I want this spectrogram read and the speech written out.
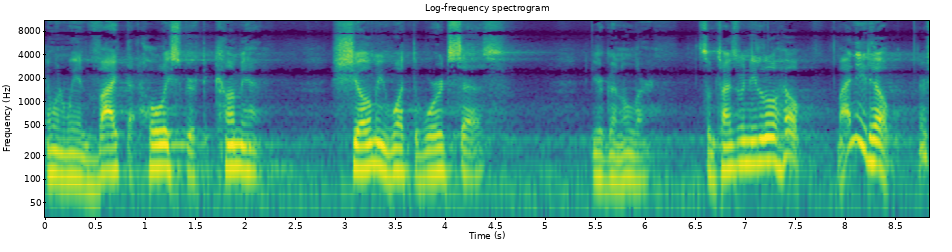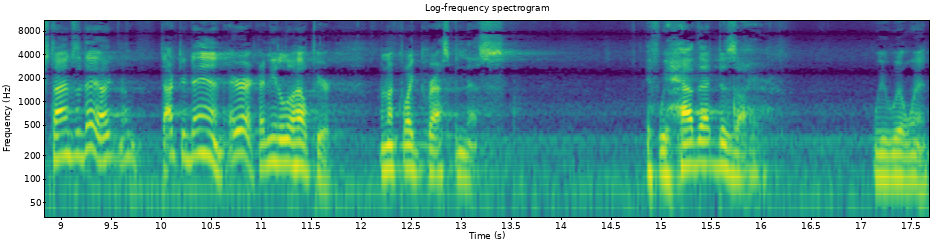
And when we invite that Holy Spirit to come in, show me what the Word says, you're going to learn. Sometimes we need a little help. I need help. There's times a day, I, Dr. Dan, Eric, I need a little help here. I'm not quite grasping this. If we have that desire, we will win.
